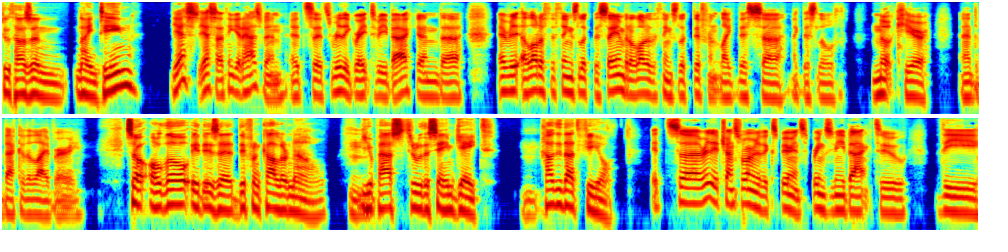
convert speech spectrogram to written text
2019? Yes, yes, I think it has been. It's it's really great to be back, and uh, every a lot of the things look the same, but a lot of the things look different. Like this, uh, like this little nook here at the back of the library. So, although it is a different color now, Mm. you passed through the same gate. Mm. How did that feel? It's uh, really a transformative experience. It brings me back to the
